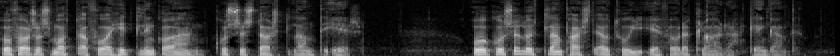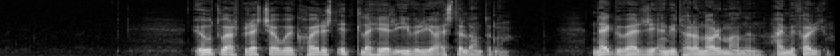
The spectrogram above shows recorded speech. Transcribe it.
og for så smått a få og av gusse størst land er, og gusse luttland past av tøy er for å klara gengande. Utvarp Retsjavøk høyrest illa her iver i Esterlandunum, negg verri enn vi tøyra normannen heim i fyrjum.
